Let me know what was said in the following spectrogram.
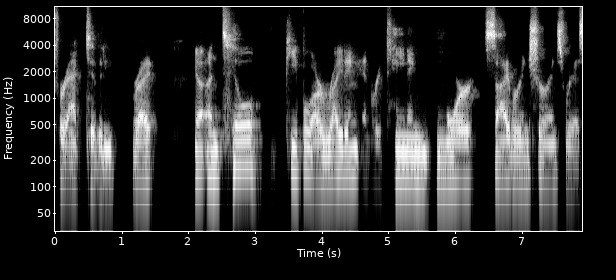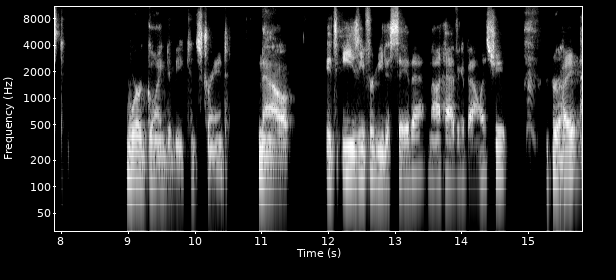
for activity, right? Yeah, until people are writing and retaining more cyber insurance risk, we're going to be constrained. Now, it's easy for me to say that, not having a balance sheet, right?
